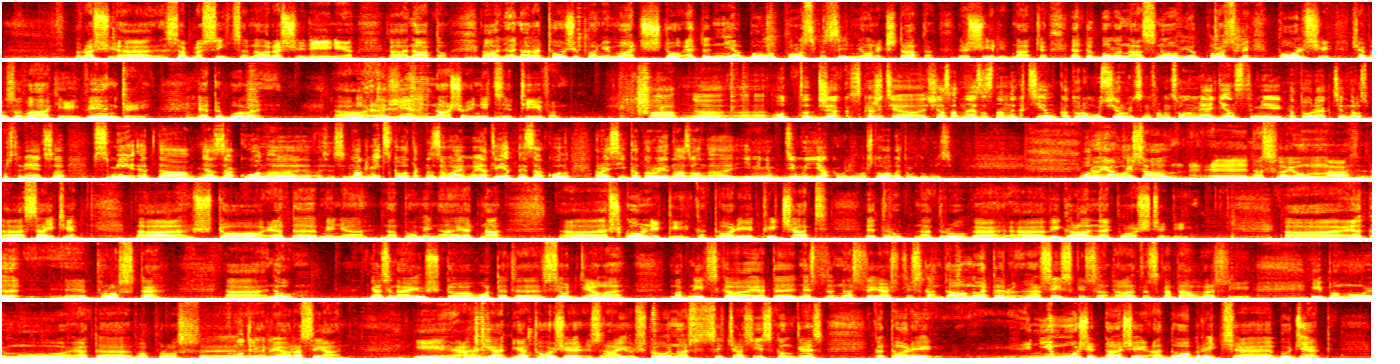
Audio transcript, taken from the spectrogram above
согласиться на расширение НАТО. Надо тоже понимать, что это не было просьба Соединенных Штатов расширить НАТО. Это было на основе просьбы Польши, Чехословакии, Венгрии. Это была наша инициатива. А, а, а, вот, Джек, скажите, сейчас одна из основных тем, которая муссируется информационными агентствами, которая активно распространяется в СМИ, это закон Магнитского, так называемый, ответный закон России, который назван именем Димы Яковлева. Что вы об этом думаете? Вот ну, я писал э, на своем э, э, сайте, э, что это меня напоминает на э, школьники, которые кричат друг на друга в игральной площади. Это просто, ну, я знаю, что вот это все дело Магнитского, это не настоящий скандал, но это российский скандал, это скандал в России. И, по-моему, это вопрос Внутренний для россиян. И я, я тоже знаю, что у нас сейчас есть конгресс, который не может даже одобрить э, бюджет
